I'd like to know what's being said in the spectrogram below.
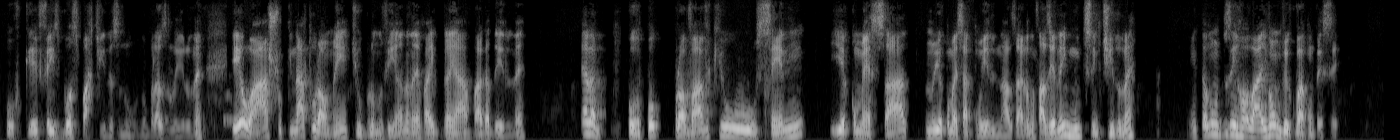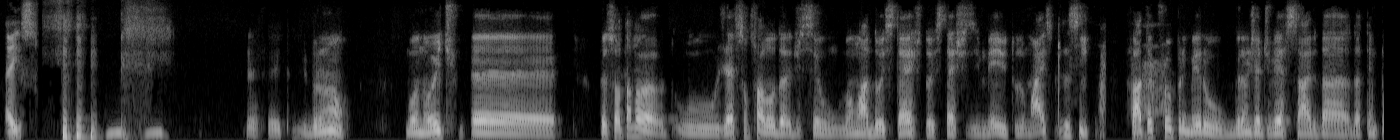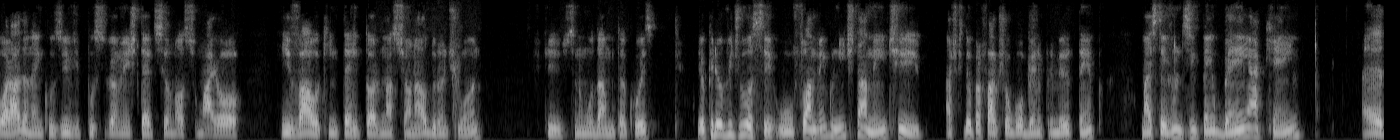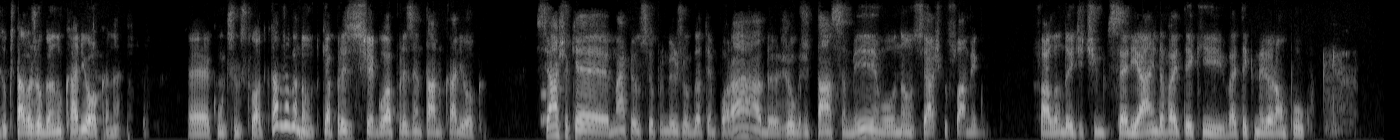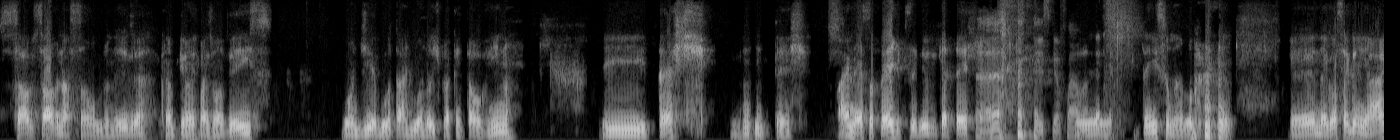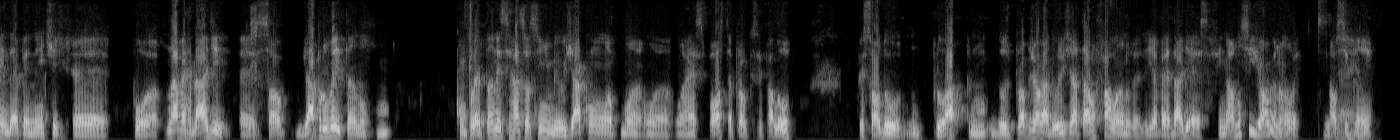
porque fez boas partidas no, no, brasileiro, né? Eu acho que naturalmente o Bruno Viana, né, vai ganhar a vaga dele, né? Era pô, pouco provável que o Ceni ia começar, não ia começar com ele na zaga, não fazia nem muito sentido, né? Então vamos desenrolar e vamos ver o que vai acontecer. É isso. Perfeito. E Brunão, boa noite. É pessoal tava. O Jefferson falou da, de ser um, vamos lá, dois testes, dois testes e meio e tudo mais, mas assim, fato é que foi o primeiro grande adversário da, da temporada, né? Inclusive, possivelmente deve ser o nosso maior rival aqui em território nacional durante o ano. Que se não mudar muita coisa. Eu queria ouvir de você. O Flamengo nitidamente, acho que deu para falar que jogou bem no primeiro tempo, mas teve um desempenho bem aquém é, do que estava jogando o Carioca, né? É, com o time titular. Que estava jogando, não, que chegou a apresentar no Carioca. Você acha que é mais pelo seu primeiro jogo da temporada, jogo de taça mesmo, ou não? Você acha que o Flamengo, falando aí de time de Série A, ainda vai ter que, vai ter que melhorar um pouco? Salve, salve nação rubro-negra, campeões mais uma vez. Bom dia, boa tarde, boa noite para quem está ouvindo. E teste, teste. Vai nessa, perde pra você ver o que é teste. É, é isso que eu falo. É, não tem isso não. É, o negócio é ganhar, independente. É, porra, na verdade, é, só já aproveitando, completando esse raciocínio meu, já com uma, uma, uma resposta para o que você falou, o pessoal do, do, dos próprios jogadores já estavam falando, velho. E a verdade é essa: final não se joga, não, velho. Final se ganha.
